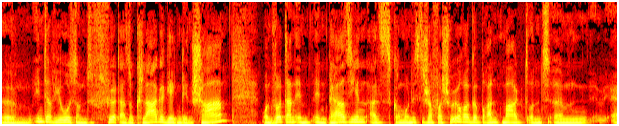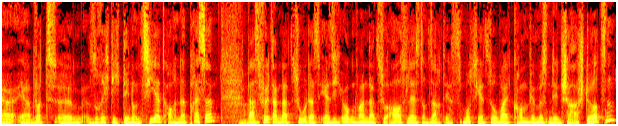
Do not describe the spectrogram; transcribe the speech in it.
ähm, Interviews und führt also Klage gegen den Schah und wird dann in, in Persien als kommunistischer Verschwörer gebrandmarkt und ähm, er, er wird ähm, so richtig denunziert, auch in der Presse. Ja. Das führt dann dazu, dass er sich irgendwann dazu auslässt und sagt, es muss jetzt so weit kommen, wir müssen den Schah stürzen.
